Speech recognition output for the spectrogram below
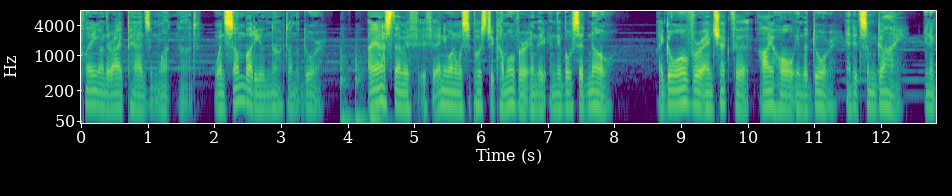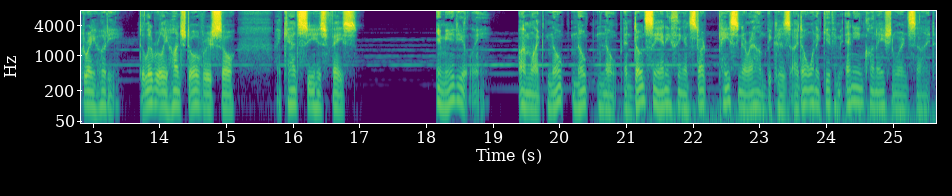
playing on their iPads and whatnot, when somebody knocked on the door. I asked them if, if anyone was supposed to come over, and they, and they both said no, I go over and check the eye hole in the door, and it's some guy in a gray hoodie, deliberately hunched over so I can't see his face. Immediately, I'm like, nope, nope, nope, and don't say anything and start pacing around because I don't want to give him any inclination we're inside.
